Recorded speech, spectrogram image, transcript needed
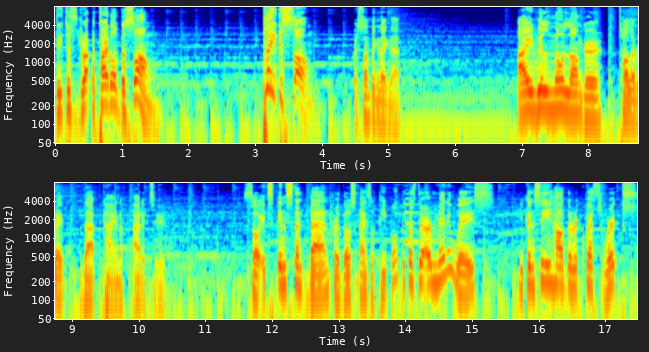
They just drop the title of the song play this song or something like that. I will no longer tolerate that kind of attitude. So it's instant ban for those kinds of people because there are many ways you can see how the request works,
